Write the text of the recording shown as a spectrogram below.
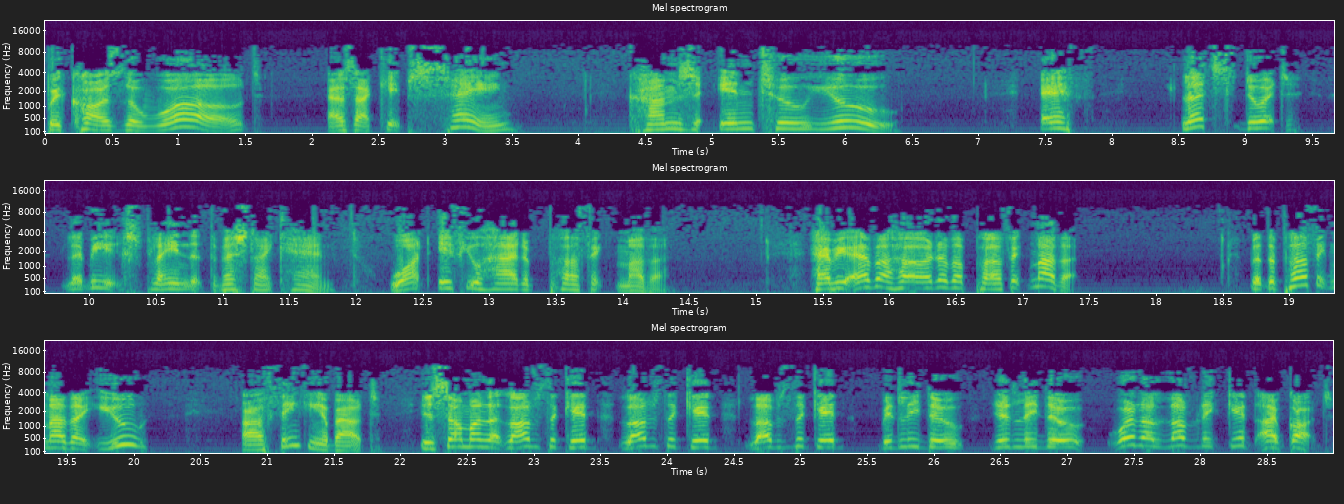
Because the world, as I keep saying, comes into you. If let's do it. Let me explain it the best I can. What if you had a perfect mother? Have you ever heard of a perfect mother? But the perfect mother you are thinking about is someone that loves the kid, loves the kid, loves the kid, biddly do, diddly do. What a lovely kid I've got.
